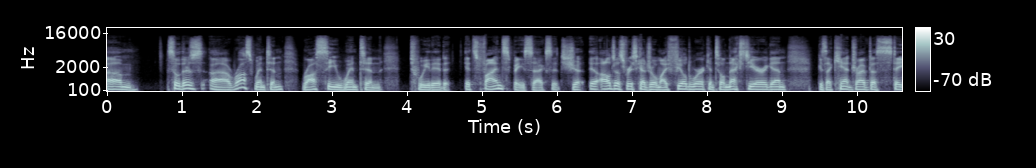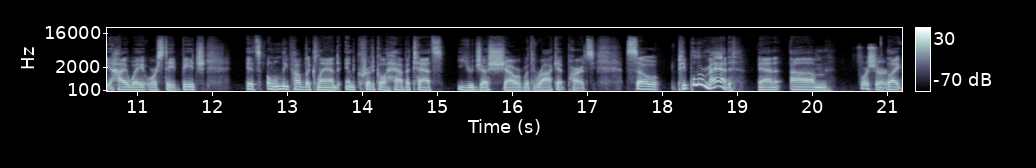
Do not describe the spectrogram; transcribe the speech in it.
Um, so there's uh, Ross Winton. Ross C. Winton tweeted, "It's fine, SpaceX. It's ju- I'll just reschedule my field work until next year again because I can't drive to state highway or state beach. It's only public land in critical habitats. You just showered with rocket parts. So people are mad and um for sure like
